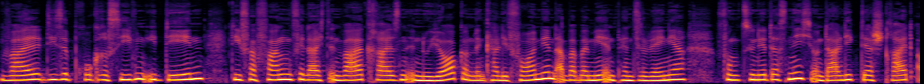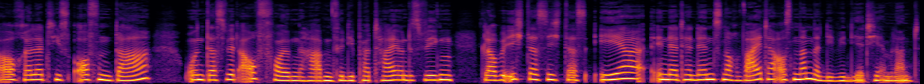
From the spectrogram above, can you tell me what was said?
weil diese progressiven Ideen, die verfangen vielleicht in Wahlkreisen in New York und in Kalifornien, aber bei mir in Pennsylvania funktioniert das nicht. Und da liegt der Streit auch relativ offen da und das wird auch Folgen haben für die Partei. Und deswegen glaube ich, dass sich das eher in der Tendenz noch weiter auseinanderdividiert hier im Land.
